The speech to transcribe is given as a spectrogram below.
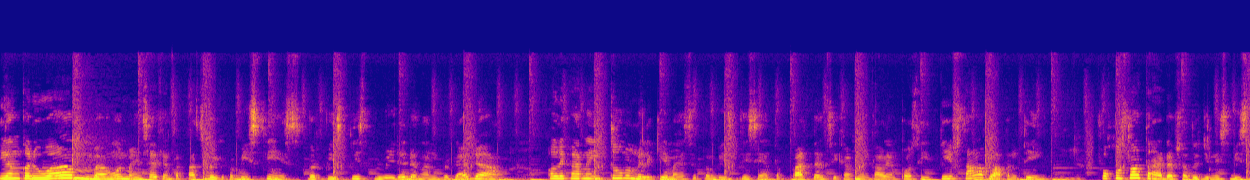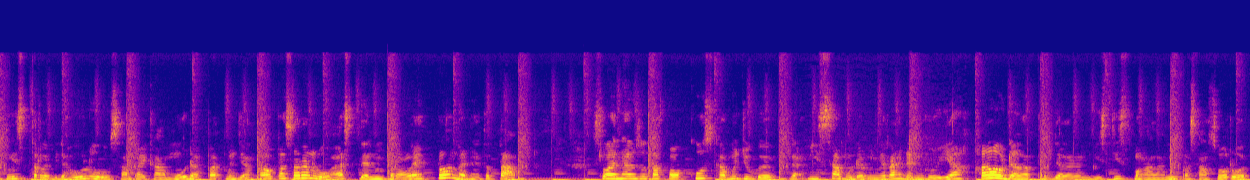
Yang kedua, membangun mindset yang tepat sebagai pembisnis. Berbisnis berbeda dengan berdagang. Oleh karena itu, memiliki mindset pembisnis yang tepat dan sikap mental yang positif sangatlah penting. Fokuslah terhadap satu jenis bisnis terlebih dahulu, sampai kamu dapat menjangkau pasaran luas dan memperoleh pelanggan yang tetap. Selain harus tetap fokus, kamu juga gak bisa mudah menyerah dan goyah kalau dalam perjalanan bisnis mengalami pasang surut.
